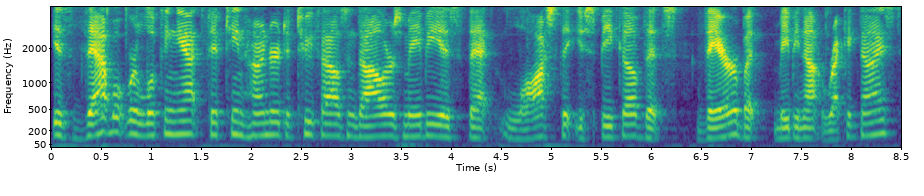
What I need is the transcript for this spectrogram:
Is that what we're looking at? Fifteen hundred to two thousand dollars, maybe is that loss that you speak of that's there but maybe not recognized.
